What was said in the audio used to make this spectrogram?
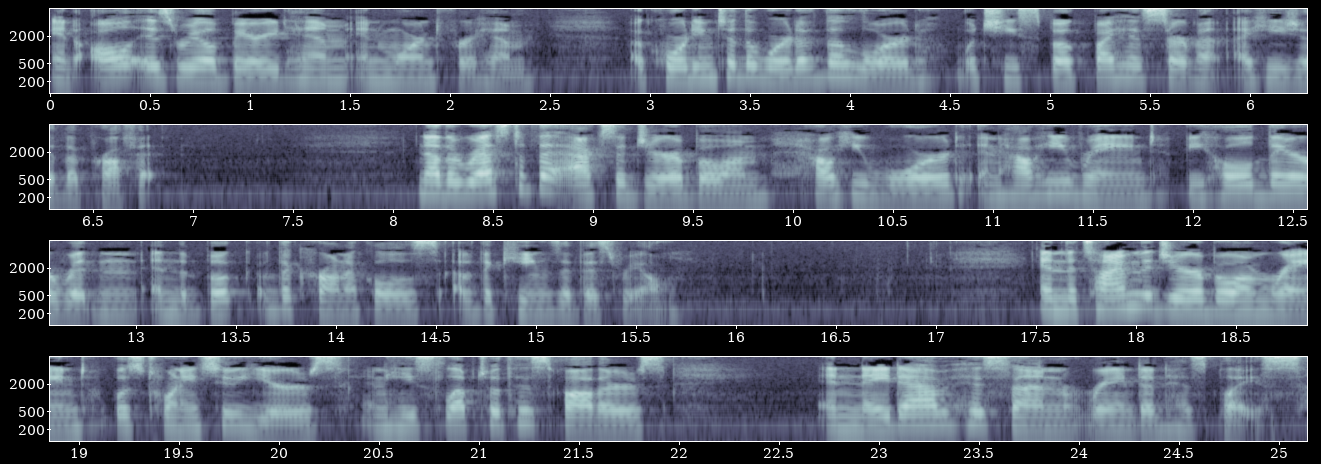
And all Israel buried him and mourned for him according to the word of the Lord, which he spoke by his servant Ahijah the prophet. Now the rest of the acts of Jeroboam, how he warred and how he reigned, behold, they are written in the book of the Chronicles of the kings of Israel. And the time that Jeroboam reigned was twenty two years, and he slept with his fathers, and Nadab his son reigned in his place.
